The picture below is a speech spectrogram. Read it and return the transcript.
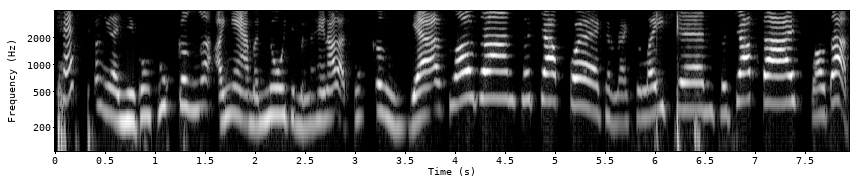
Cats có nghĩa là nhiều con thú cưng á. Ở nhà mình nuôi thì mình hay nói là thú cưng. Dạ, yes, well done. Good job, Quê Congratulations. Good job, guys. Well done.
